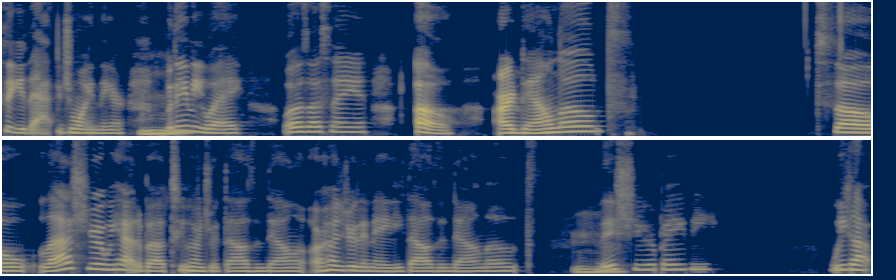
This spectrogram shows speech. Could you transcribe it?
see that. Join there. But Mhm. anyway, what was I saying? Oh, our downloads. So last year we had about 200,000 downloads, 180,000 downloads. Mhm. This year, baby, we got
